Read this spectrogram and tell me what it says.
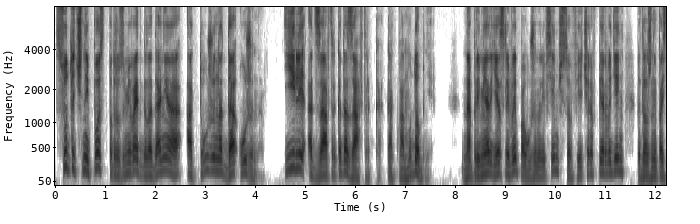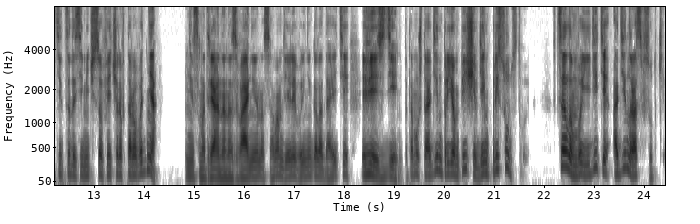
Суточный пост подразумевает голодание от ужина до ужина или от завтрака до завтрака, как вам удобнее. Например, если вы поужинали в 7 часов вечера в первый день, вы должны поститься до 7 часов вечера второго дня – Несмотря на название, на самом деле вы не голодаете весь день, потому что один прием пищи в день присутствует. В целом вы едите один раз в сутки.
